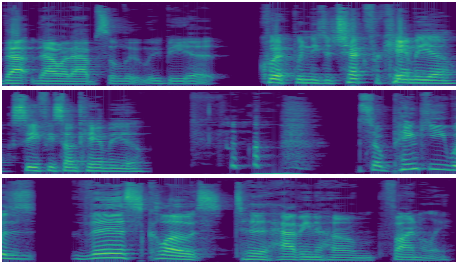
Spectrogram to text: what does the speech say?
that. That would absolutely be it. Quick, we need to check for cameo. See if he's on cameo. so Pinky was this close to having a home finally.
